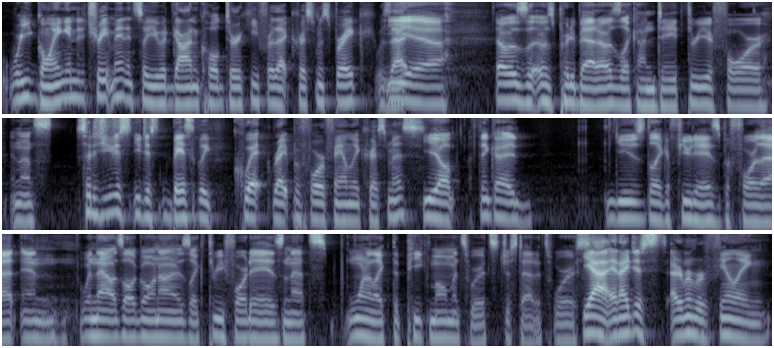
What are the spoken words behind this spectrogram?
were you going into treatment, and so you had gone cold turkey for that Christmas break? Was that yeah, that was it was pretty bad. I was like on day three or four, and that's so? Did you just you just basically quit right before family Christmas? yep. I think I had used like a few days before that, and when that was all going on, it was like three four days, and that's one of like the peak moments where it's just at its worst. Yeah, and I just I remember feeling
